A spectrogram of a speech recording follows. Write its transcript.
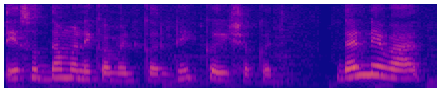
તે સુદ્ધા મને કમેન્ટ કરીને કહી શકો ધન્યવાદ.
